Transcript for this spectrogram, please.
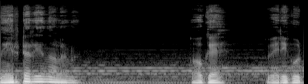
നേരിട്ടറിയുന്ന ആളാണ്. Okay very good.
